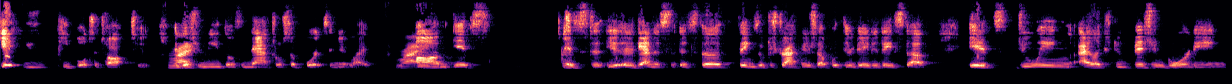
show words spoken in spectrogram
get you people to talk to because you need those natural supports in your life. Right. Um, it's it's again it's it's the things of distracting yourself with your day-to-day stuff it's doing i like to do vision boarding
